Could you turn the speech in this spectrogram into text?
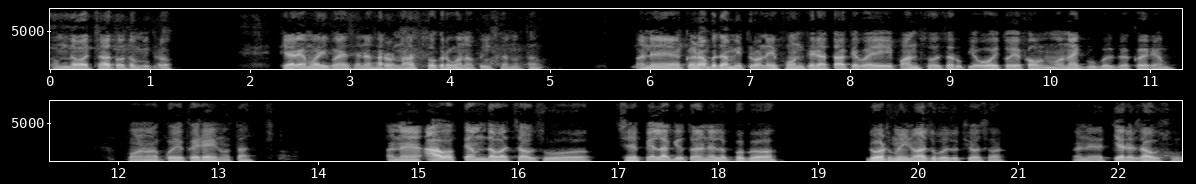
અમદાવાદ જતો હતો મિત્રો, ત્યારે મારી પાસે છે ને સારો નાસ્તો કરવાના પૈસા નહોતા. અને ઘણા બધા મિત્રોને ફોન કર્યા હતા કે ભાઈ પાંચસો હજાર રૂપિયા હોય તો એકાઉન્ટમાં નાખ ગૂગલ પે કરે એમ. પણ કોઈ કર્યા નહોતા. અને આ વખતે અમદાવાદ જાઉં છું. જે પહેલા ગયો હતો એને લગભગ દોઢ મહિનો આજુબાજુ થયો છે. અને અત્યારે જાઉં છું.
